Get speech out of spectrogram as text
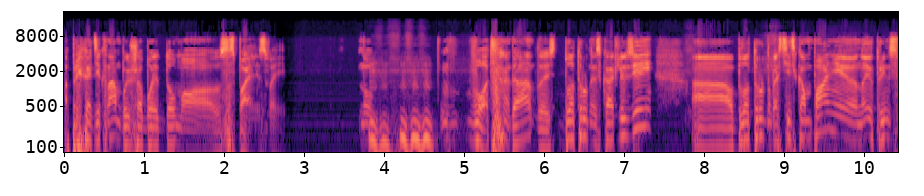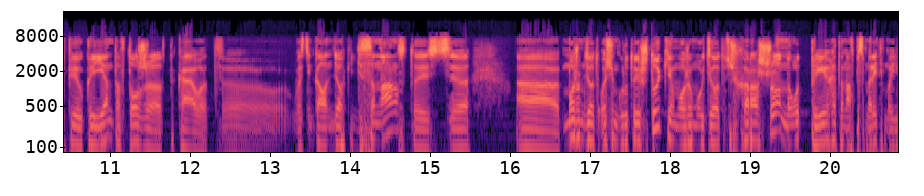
а приходи к нам, будешь работать дома со спальни своей. Ну, вот, да, то есть было трудно искать людей, а, было трудно растить компанию, ну и, в принципе, у клиентов тоже такая вот э, возникал легкий диссонанс, то есть э, а, можем делать очень крутые штуки, можем их делать очень хорошо, но вот приехать на нас посмотреть мы,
